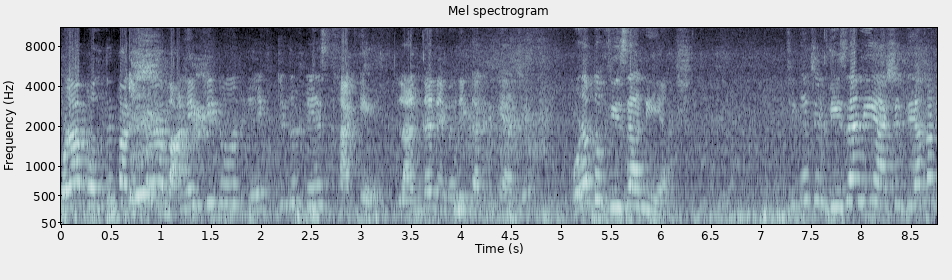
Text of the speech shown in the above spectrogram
ওরা বলতে পারে ওরা one eighty two eighty two days থাকে লন্ডন আমেরিকা থেকে আসে। ওরা তো ভিসা নিয়ে আসে। ঠিক আছে ভিসা নিয়ে আসে they are not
